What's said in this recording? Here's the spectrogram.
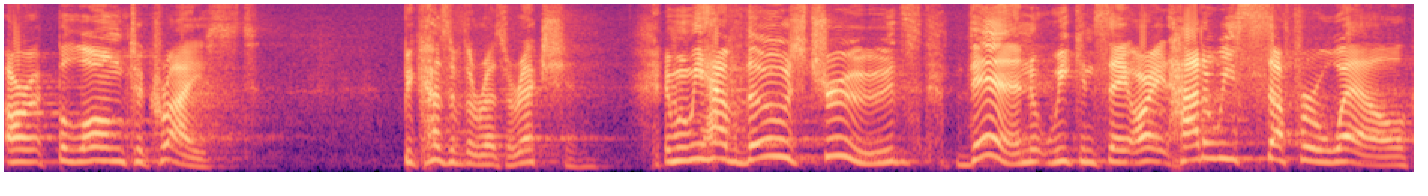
are belong to Christ because of the resurrection. And when we have those truths, then we can say, all right, how do we suffer well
